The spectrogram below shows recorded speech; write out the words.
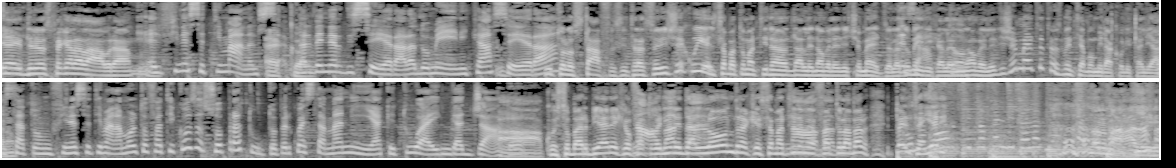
Spie- Devo spiegare a Laura. È il fine settimana, il Ecco. dal venerdì sera alla domenica sera. Tutto lo staff si trasferisce qui e il sabato mattina dalle 9 alle 10 e mezza, la Esatto. domenica alle 9 alle 10 e mezza trasmettiamo Miracolo È Italiano. stato un fine settimana molto faticoso, soprattutto per questa mania che tu hai ingaggiato. Ah, questo barbiere che ho fatto No, venire vabbè. da Londra che stamattina No, mi ha fatto vabbè. la barba. Pensa, ieri I capelli bella bionda. Normali.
